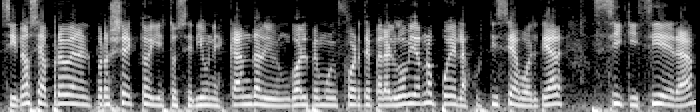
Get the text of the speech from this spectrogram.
si no se aprueba en el proyecto, y esto sería un escándalo y un golpe muy fuerte para el gobierno, puede la justicia voltear, si quisiera,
